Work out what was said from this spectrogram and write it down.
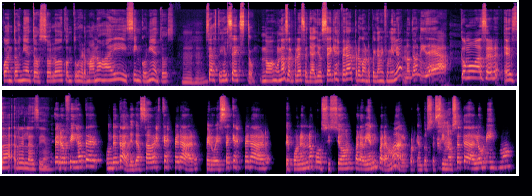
¿Cuántos nietos? Solo con tus hermanos hay cinco nietos. O sea, este es el sexto. No es una sorpresa. Ya yo sé qué esperar, pero con respecto a mi familia, no tengo ni idea cómo va a ser esa relación. Pero fíjate un detalle, ya sabes qué esperar, pero ese qué esperar te pone en una posición para bien y para mal, porque entonces si no se te da lo mismo,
